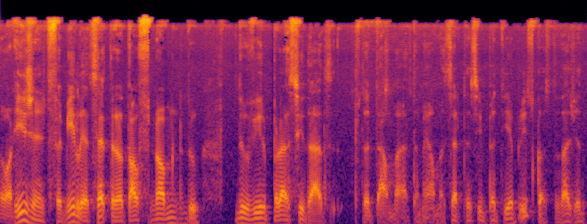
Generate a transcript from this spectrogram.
eh, origens de família, etc. O tal fenómeno do, do vir para a cidade. Portanto, há uma, também há uma certa simpatia por isso, quase toda a gente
